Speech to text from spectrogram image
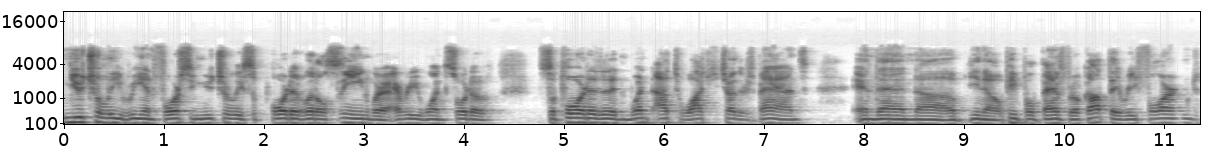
mutually reinforcing, mutually supportive little scene where everyone sort of supported it and went out to watch each other's bands. And then, uh, you know, people, bands broke up, they reformed.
